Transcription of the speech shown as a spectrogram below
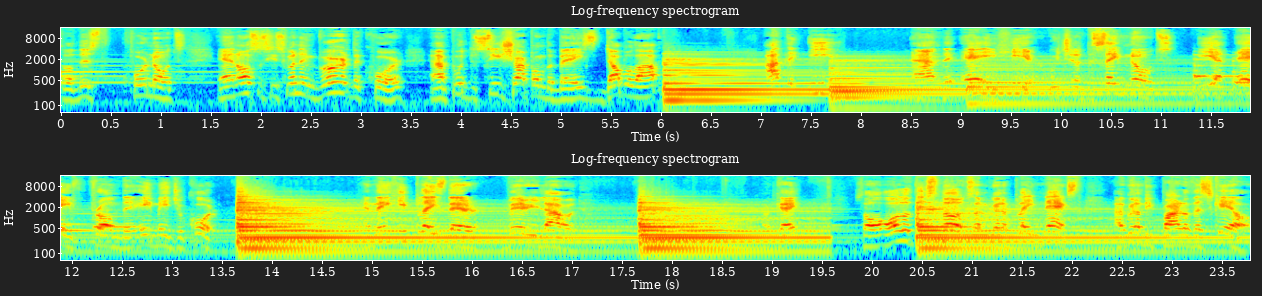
So this four notes and also he's going to invert the chord and put the C sharp on the bass double up at the E and the A here which are the same notes E and A from the A major chord. And then he plays there very loud. Okay? So all of these notes I'm going to play next are going to be part of the scale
